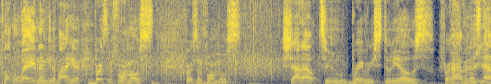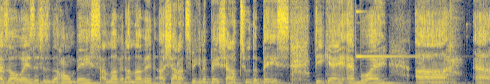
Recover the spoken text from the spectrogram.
plug away and then get up out here. Mm-hmm. First and foremost, first and foremost, shout out to Bravery Studios for having us. As always, this is the home base. I love it. I love it. Uh, shout out. Speaking of base, shout out to the base, DK, Ed Boy, uh, uh,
